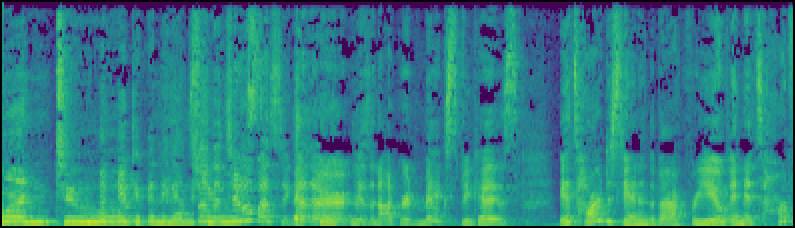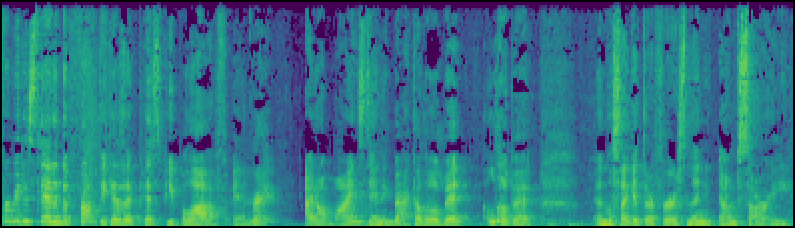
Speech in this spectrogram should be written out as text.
One, two, depending on the So shoes. the two of us together is an awkward mix because it's hard to stand in the back for you, and it's hard for me to stand in the front because I piss people off. And Right. I don't mind standing back a little bit, a little bit, unless I get there first, and then I'm sorry.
